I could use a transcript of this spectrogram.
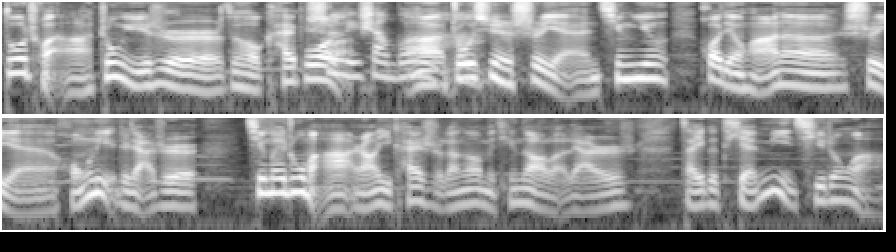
多舛啊，终于是最后开播了，顺利上播了啊。周迅饰演青樱，霍建华呢饰演弘历，这俩是。青梅竹马，然后一开始刚刚我们听到了俩人在一个甜蜜期中啊，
